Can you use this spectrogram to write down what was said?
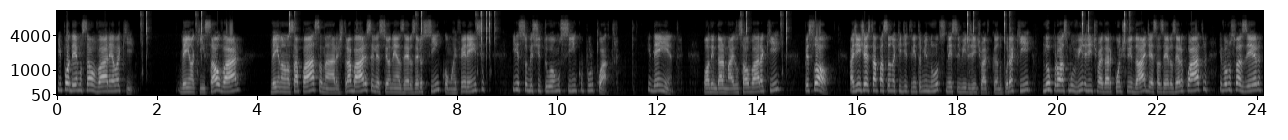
e podemos salvar ela aqui. Venho aqui em salvar, venho na nossa pasta, na área de trabalho, selecionem a 005 como referência e substituam um 5 por 4. E deem Enter. Podem dar mais um salvar aqui. Pessoal, a gente já está passando aqui de 30 minutos. Nesse vídeo a gente vai ficando por aqui. No próximo vídeo a gente vai dar continuidade a essa 004 e vamos fazer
